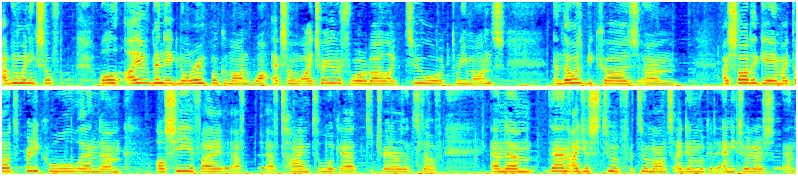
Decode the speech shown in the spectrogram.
I've been winning so far. Well, I have been ignoring Pokemon X and Y trailers for about like two or three months, and that was because um, I saw the game. I thought it's pretty cool, and um, I'll see if I have, have time to look at the trailers and stuff. And um, then I just two for two months I didn't look at any trailers and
